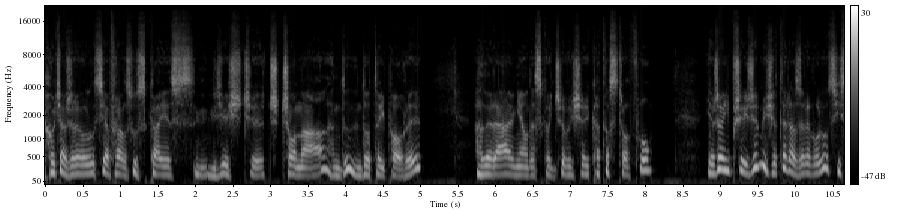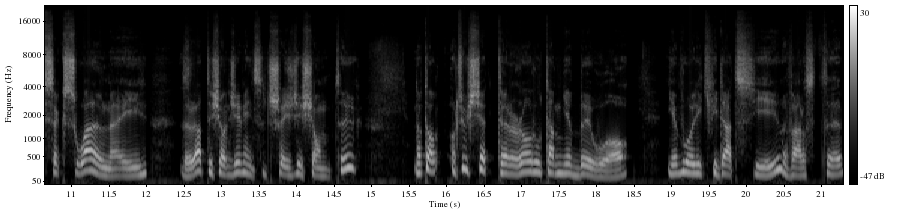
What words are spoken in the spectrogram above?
Chociaż rewolucja francuska jest gdzieś czczona do, do tej pory, ale realnie one skończyły się katastrofą. Jeżeli przyjrzymy się teraz rewolucji seksualnej z lat 1960., no to oczywiście terroru tam nie było, nie było likwidacji warstw e,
